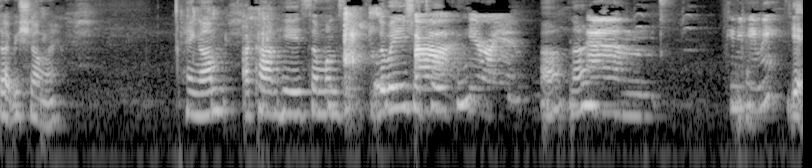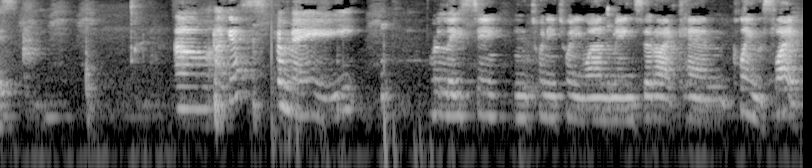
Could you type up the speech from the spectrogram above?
Don't be shy. Hang on, I can't hear someone's. Louise, you're uh, talking. Here I am. Oh no. Um, can you hear me? Yes. Um, I guess for me, releasing 2021 means that I can clean the slate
